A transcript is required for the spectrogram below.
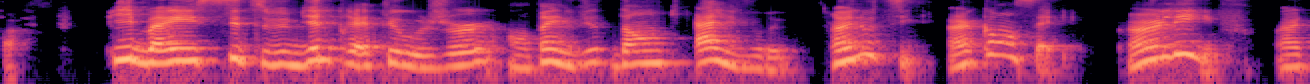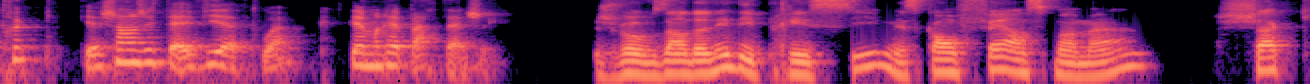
Puis, ben, si tu veux bien te prêter au jeu, on t'invite donc à livrer un outil, un conseil, un livre, un truc qui a changé ta vie à toi, que tu aimerais partager. Je vais vous en donner des précis, mais ce qu'on fait en ce moment, chaque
